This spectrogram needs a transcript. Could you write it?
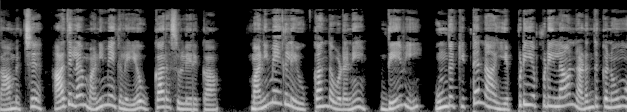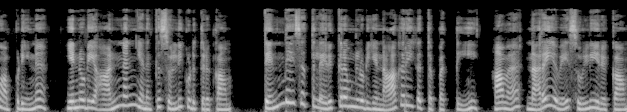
காமிச்சு அதுல மணிமேகலைய உட்கார சொல்லிருக்கா. மணிமேகலை உட்கார்ந்த உடனே தேவி உங்ககிட்ட நான் எப்படி எப்படிலாம் நடந்துக்கணும் அப்படின்னு என்னுடைய அண்ணன் எனக்கு சொல்லி கொடுத்திருக்கான். தென் தேசத்துல இருக்கிறவங்களுடைய நாகரிகத்தை பத்தி அவன் நிறையவே சொல்லி இருக்கான்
